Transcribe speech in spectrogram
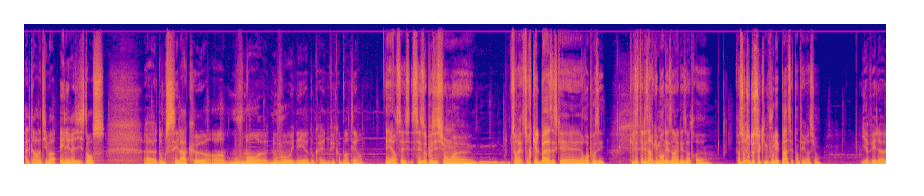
Alternativa et les résistances. Euh, donc c'est là que un mouvement euh, nouveau est né, donc ANV COP21. Et alors, ces, ces oppositions, euh, sur, sur quelle base est-ce qu'elles reposaient? Quels étaient les arguments des uns et des autres Enfin, surtout de ceux qui ne voulaient pas cette intégration? Il y avait le,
